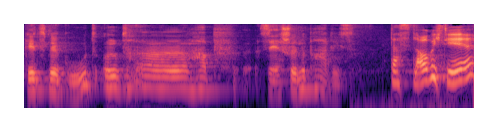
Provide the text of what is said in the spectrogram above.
geht's mir gut und äh, habe sehr schöne Partys. Das glaube ich dir.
